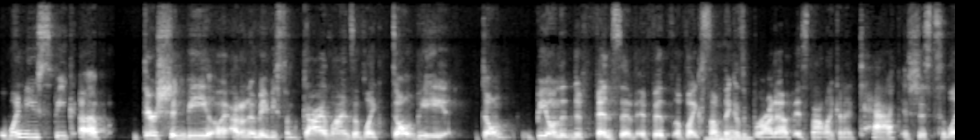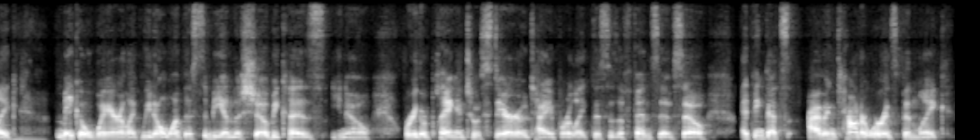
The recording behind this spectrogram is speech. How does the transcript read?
when you speak up there should be I don't know maybe some guidelines of like don't be don't be on the defensive if it's of like something Mhm. is brought up it's not like an attack it's just to like make aware like we don't want this to be in the show because you know we're either playing into a stereotype or like this is offensive so i think that's i've encountered where it's been like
